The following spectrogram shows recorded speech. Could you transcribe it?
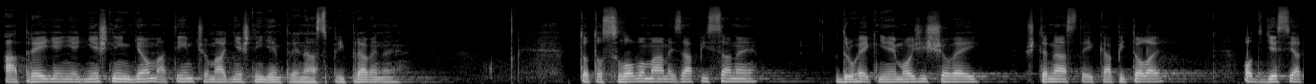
a prejdenie dnešným dňom a tým, čo má dnešný deň pre nás pripravené. Toto slovo máme zapísané v druhej knihe Mojžišovej v 14. kapitole od 10.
